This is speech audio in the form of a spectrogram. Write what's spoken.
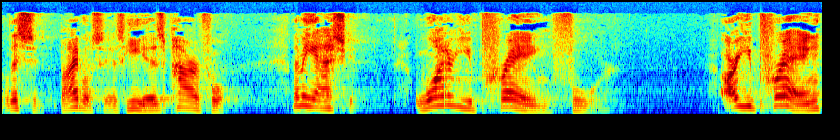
listen, the Bible says He is powerful. Let me ask you, what are you praying for? Are you praying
